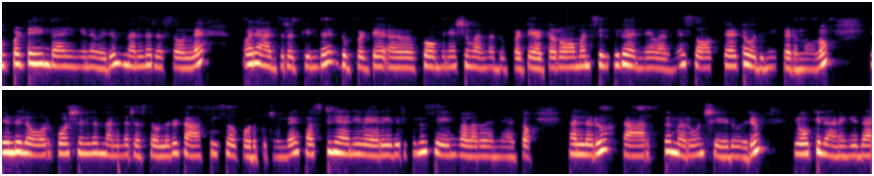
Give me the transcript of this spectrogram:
ദുപ്പട്ടയും ദാ ഇങ്ങനെ വരും. നല്ല രസമുള്ള ഒരു അജ്രക്കിന്റെ ദുപ്പട്ട കോമ്പിനേഷൻ വന്ന ദുപ്പട്ടയായിട്ട് റോമൻ സിൽക്കിൽ തന്നെ വരണേ സോഫ്റ്റ് ആയിട്ട് ഒതുങ്ങി കിടന്നോളും. ഇതിന്റെ ലോവർ പോർഷനിൽ നല്ല രസമുള്ള ഒരു ടാസിൽസ് കൊടുത്തിട്ടുണ്ട്. ഫസ്റ്റ് ഞാൻ ഈ വെയർ ചെയ്തിരിക്കുന്ന സെയിം കളർ തന്നെ തന്നെയാട്ടോ. നല്ലൊരു ഡാർക്ക് മെറൂൺ ഷെയ്ഡ് വരും. യോക്കിലാണെങ്കിൽ ഇതാ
